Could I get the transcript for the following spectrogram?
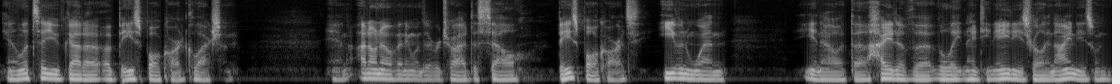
you know, let's say you've got a, a baseball card collection, and I don't know if anyone's ever tried to sell baseball cards, even when, you know, at the height of the the late 1980s, early 90s, when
